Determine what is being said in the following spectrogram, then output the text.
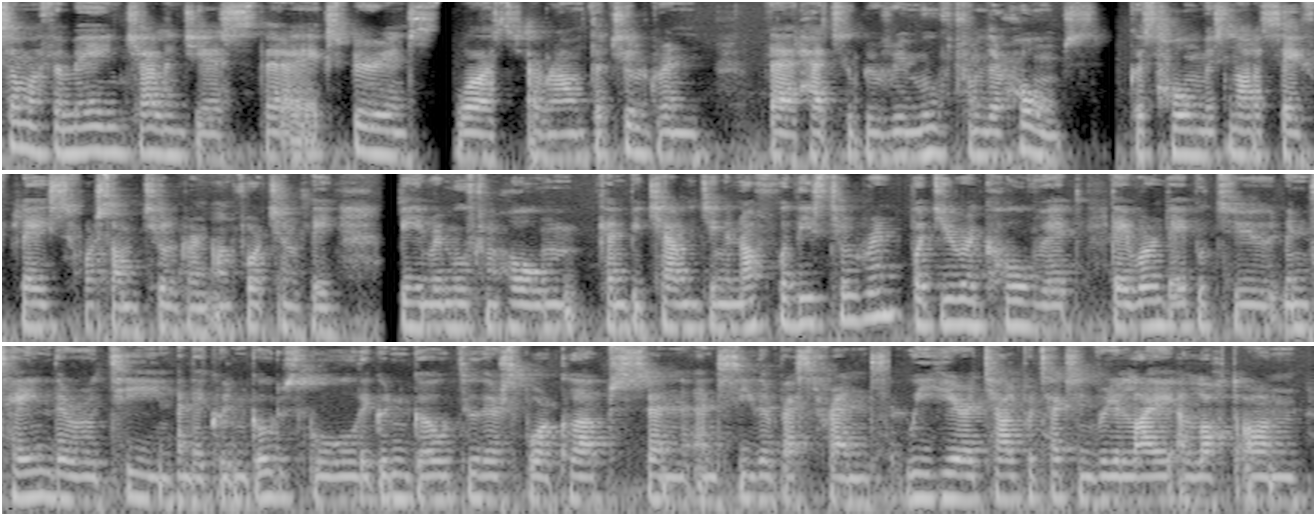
Some of the main challenges that I experienced was around the children that had to be removed from their homes because home is not a safe place for some children, unfortunately. Being removed from home can be challenging enough for these children, but during COVID, they weren't able to maintain their routine and they couldn't go to school, they couldn't go to their sport clubs and, and see their best friends. We here at Child Protection rely a lot on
